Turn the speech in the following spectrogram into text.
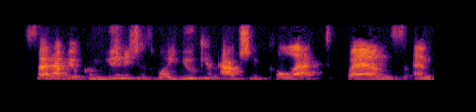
Set up your communities where you can actually collect fans and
